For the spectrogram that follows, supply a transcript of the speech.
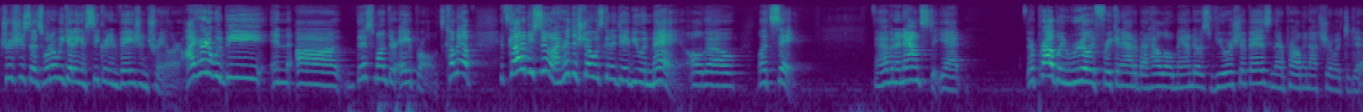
Trisha says, when are we getting a Secret Invasion trailer? I heard it would be in uh, this month or April. It's coming up. It's got to be soon. I heard the show was going to debut in May. Although, let's see. They haven't announced it yet. They're probably really freaking out about how low Mando's viewership is, and they're probably not sure what to do.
